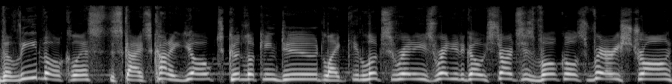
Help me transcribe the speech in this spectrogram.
the lead vocalist, this guy's kind of yoked, good looking dude, like he looks ready, he's ready to go. He starts his vocals very strong.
